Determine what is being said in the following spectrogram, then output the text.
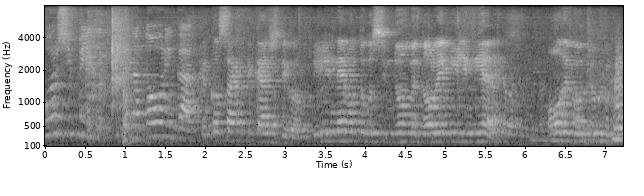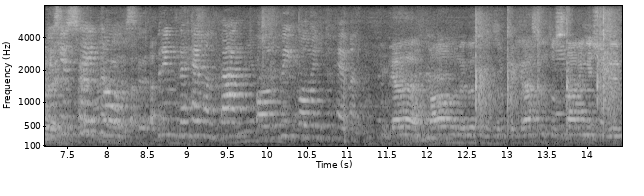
Worshiping and adoring God. Какво сакате кажете го? Или небото го симнуваме доле, или ние одеме от духа горе. can say those, bring the heaven back or we go into heaven. Да, хвала на Господ за прекрасното славење ще ви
